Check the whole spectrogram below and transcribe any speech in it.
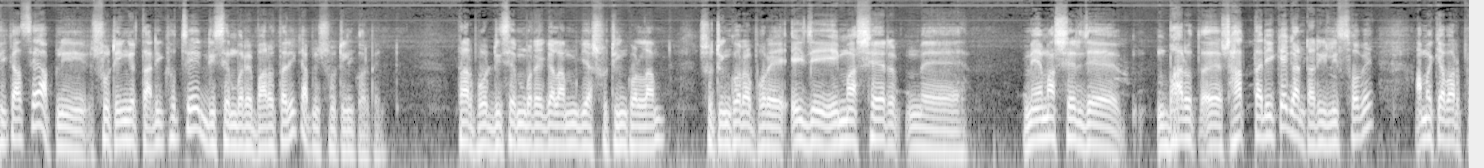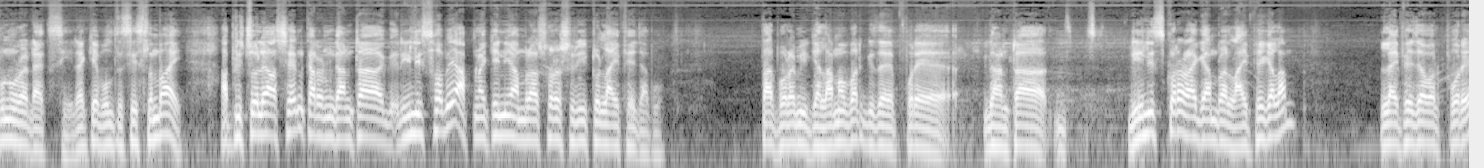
ঠিক আছে, আপনি শুটিংয়ের তারিখ হচ্ছে ডিসেম্বরের বারো তারিখ, আপনি শুটিং করবেন। তারপর ডিসেম্বরে গেলাম, গিয়া শুটিং করলাম। শুটিং করার পরে এই যে এই মাসের মে মাসের যে বারো সাত তারিখে গানটা রিলিজ হবে, আমাকে আবার পুনরায় ডাকছি। ডাকে বলতেছি, ইসলাম ভাই, আপনি চলে আসেন, কারণ গানটা রিলিজ হবে, আপনাকে নিয়ে আমরা সরাসরি একটু লাইফে যাব। তারপর আমি গেলাম আবার পরে গানটা রিলিজ করার আগে আমরা লাইফে গেলাম। লাইফে যাওয়ার পরে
